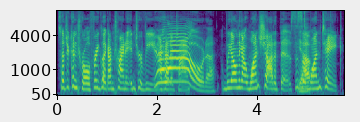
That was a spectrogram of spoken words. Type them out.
such a control freak. Like I'm trying to intervene You're ahead of time. We only got one shot at this. This is a one take.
